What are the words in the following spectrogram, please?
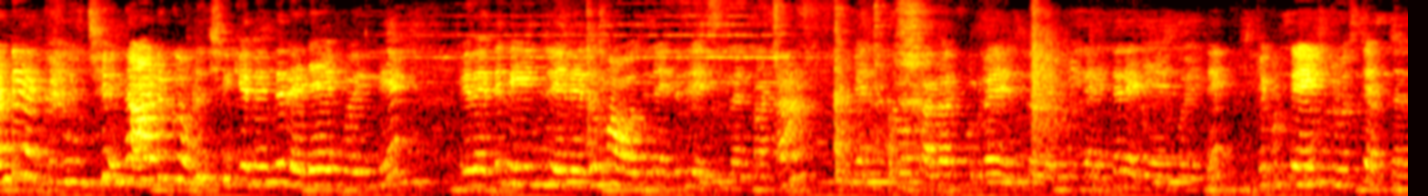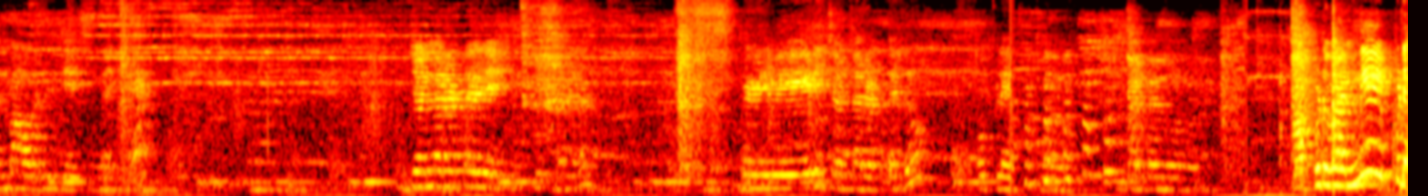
అంటే అక్కడ నుంచి నాటుకోడి చికెన్ అయితే రెడీ అయిపోయింది. ఇదైతే నేను చేయలేదు మా వదిన అయితే చేసింది అనమాట ఎంతో కలర్ఫుల్గా ఎంతో ఎమ్మీగా అయితే రెడీ అయిపోయింది. ఇప్పుడు టేస్ట్ చూసి చెప్తాను మా వదిన చేసింది అయితే జొన్న రొట్టెలు చేసి వేడి వేడి జొన్న రొట్టెలు. ప్లేట్. అప్పుడు అన్నీ. ఇప్పుడు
